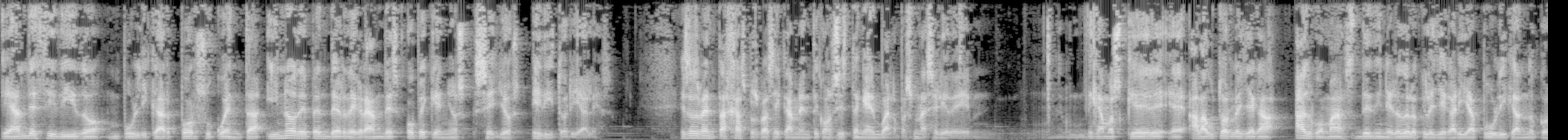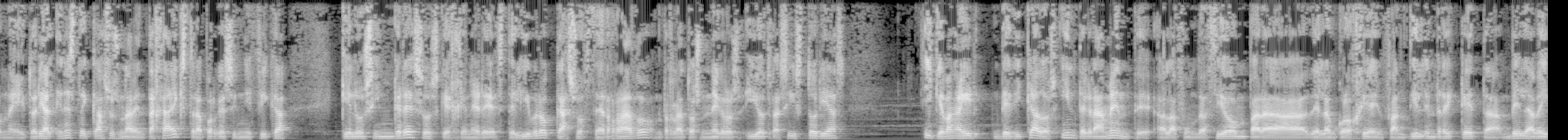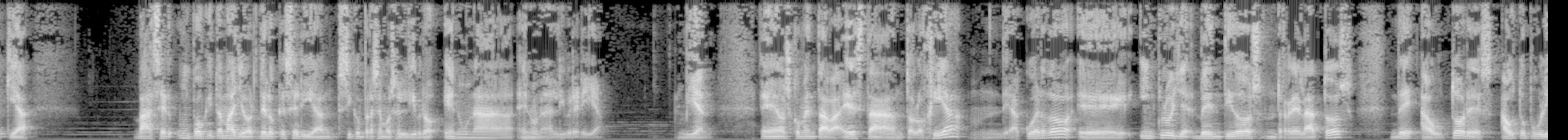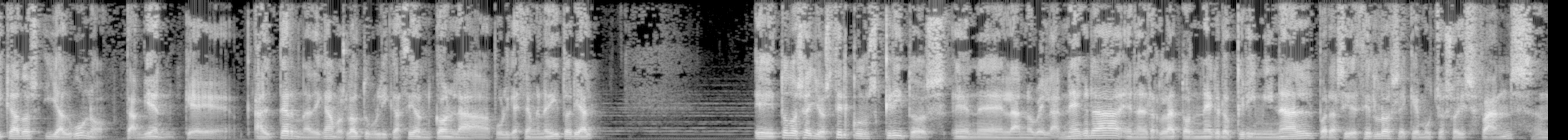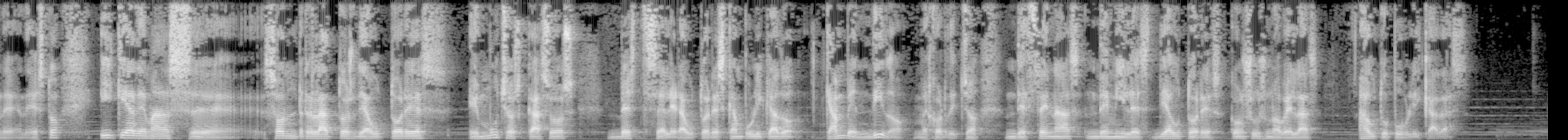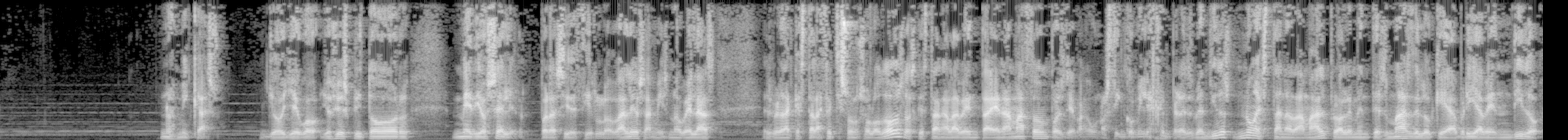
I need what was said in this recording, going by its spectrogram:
que han decidido publicar por su cuenta y no depender de grandes o pequeños sellos editoriales. Esas ventajas, pues básicamente consisten en, bueno, pues una serie de, digamos que eh, al autor le llega algo más de dinero de lo que le llegaría publicando con una editorial. En este caso es una ventaja extra porque significa que los ingresos que genere este libro, caso cerrado, relatos negros y otras historias, y que van a ir dedicados íntegramente a la Fundación para de la Oncología Infantil Enriqueta Vecchia, va a ser un poquito mayor de lo que serían si comprásemos el libro en una, en una librería. Bien, eh, os comentaba, esta antología, de acuerdo, eh, incluye 22 relatos de autores autopublicados y alguno también que alterna, digamos, la autopublicación con la publicación en editorial. Eh, todos ellos circunscritos en la novela negra, en el relato negro criminal, por así decirlo. Sé que muchos sois fans de, de esto. Y que además son relatos de autores, en muchos casos, bestseller, autores que han publicado, que han vendido, mejor dicho, decenas de miles de autores con sus novelas autopublicadas. No es mi caso. Yo llego, yo soy escritor medio seller, por así decirlo, ¿vale? O sea, mis novelas, es verdad que hasta la fecha son solo dos, las que están a la venta en Amazon, pues llevan unos 5.000 ejemplares vendidos, no está nada mal, probablemente es más de lo que habría vendido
